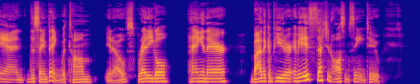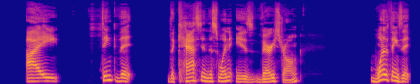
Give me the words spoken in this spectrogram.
And the same thing with Tom, you know, spread eagle hanging there by the computer. I mean, it's such an awesome scene, too. I think that the cast in this one is very strong. One of the things that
